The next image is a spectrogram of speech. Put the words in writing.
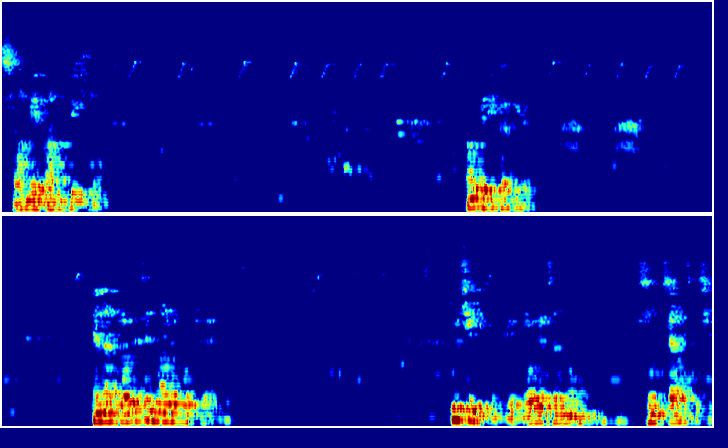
સ્વામી રામતીર્થ અમેરિકા ગયા એના પ્રવચન માળા ગોઠવાયેલું પૂછી લીધું કે પ્રવચનનું શું ચાર્જ છે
